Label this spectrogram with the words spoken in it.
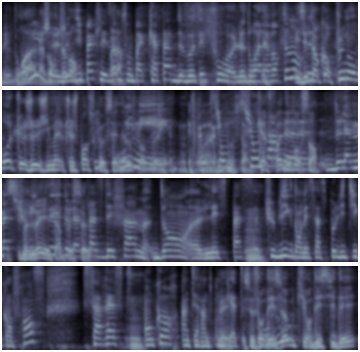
le, droit à l'avortement. Je ne dis pas que les hommes ne sont pas capables de voter pour euh, le droit à l'avortement. Ils étaient encore plus nombreux que je, que je pense qu'au Sénat. Oui, mais si on, si on parle de la maturité de la place des femmes dans euh, l'espace mm. public, dans l'espace politique en France, ça reste mm. encore un terrain de conquête. ce sont des hommes qui ont décidé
